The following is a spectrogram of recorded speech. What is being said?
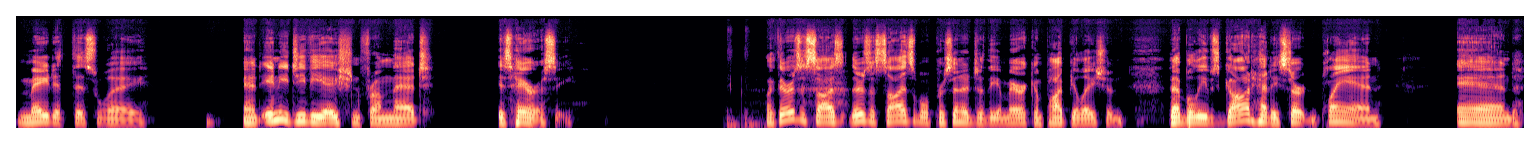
made it this way, and any deviation from that is heresy. Like there is a size, there's a sizable percentage of the American population that believes God had a certain plan, and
